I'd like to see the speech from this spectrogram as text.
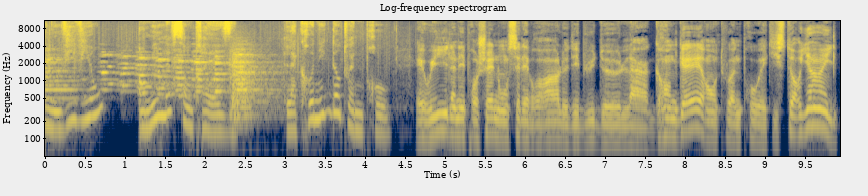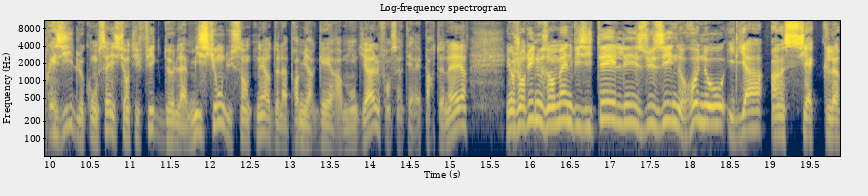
Si nous vivions en 1913, la chronique d'Antoine Pro. Et oui, l'année prochaine, on célébrera le début de la Grande Guerre. Antoine Pro est historien. Il préside le conseil scientifique de la mission du centenaire de la Première Guerre mondiale, France Inter et partenaire. Et aujourd'hui, nous emmène visiter les usines Renault il y a un siècle.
